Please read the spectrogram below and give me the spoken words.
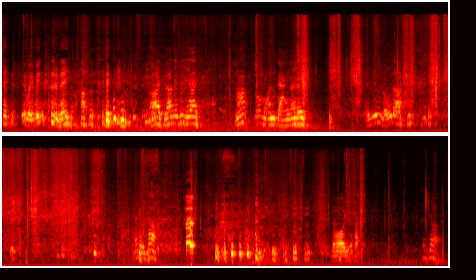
Quý vị biết đường đi. rồi lên đi quý vị ơi nó có một anh chàng đang đi. Ở dưới lũi lên. Thấy được chưa? Đồ gì thật. thấy chưa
